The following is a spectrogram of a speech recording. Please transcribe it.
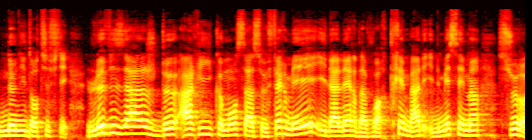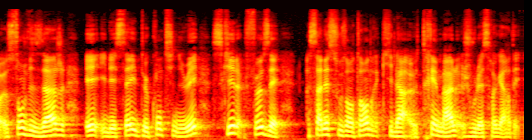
non identifié. Le visage de Harry commence à se fermer, il a l'air d'avoir très mal, il met ses mains sur son visage et il essaye de continuer ce qu'il faisait. Ça laisse sous-entendre qu'il a euh, très mal, je vous laisse regarder.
